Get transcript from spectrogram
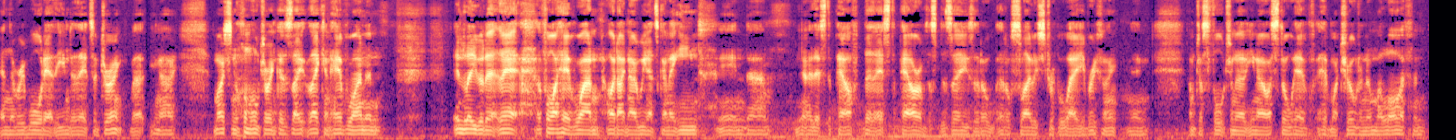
and the reward at the end of that's a drink. But you know, most normal drinkers they, they can have one and and leave it at that. If I have one, I don't know when it's going to end, and um, you know that's the power. That's the power of this disease. It'll it'll slowly strip away everything, and I'm just fortunate. You know, I still have have my children in my life, and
